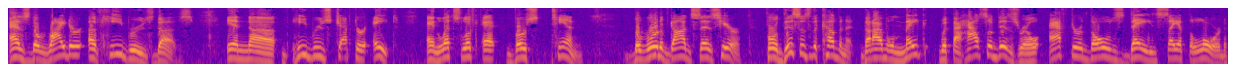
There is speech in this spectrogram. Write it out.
as the writer of Hebrews does, in uh, Hebrews chapter 8, and let's look at verse 10. The Word of God says here, For this is the covenant that I will make with the house of Israel after those days, saith the Lord.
